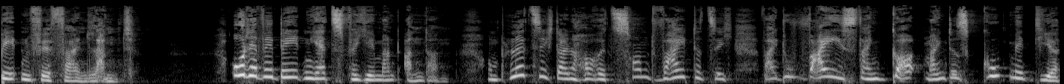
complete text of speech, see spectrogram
beten wir für ein Land. Oder wir beten jetzt für jemand anderen. Und plötzlich dein Horizont weitet sich, weil du weißt, dein Gott meint es gut mit dir.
